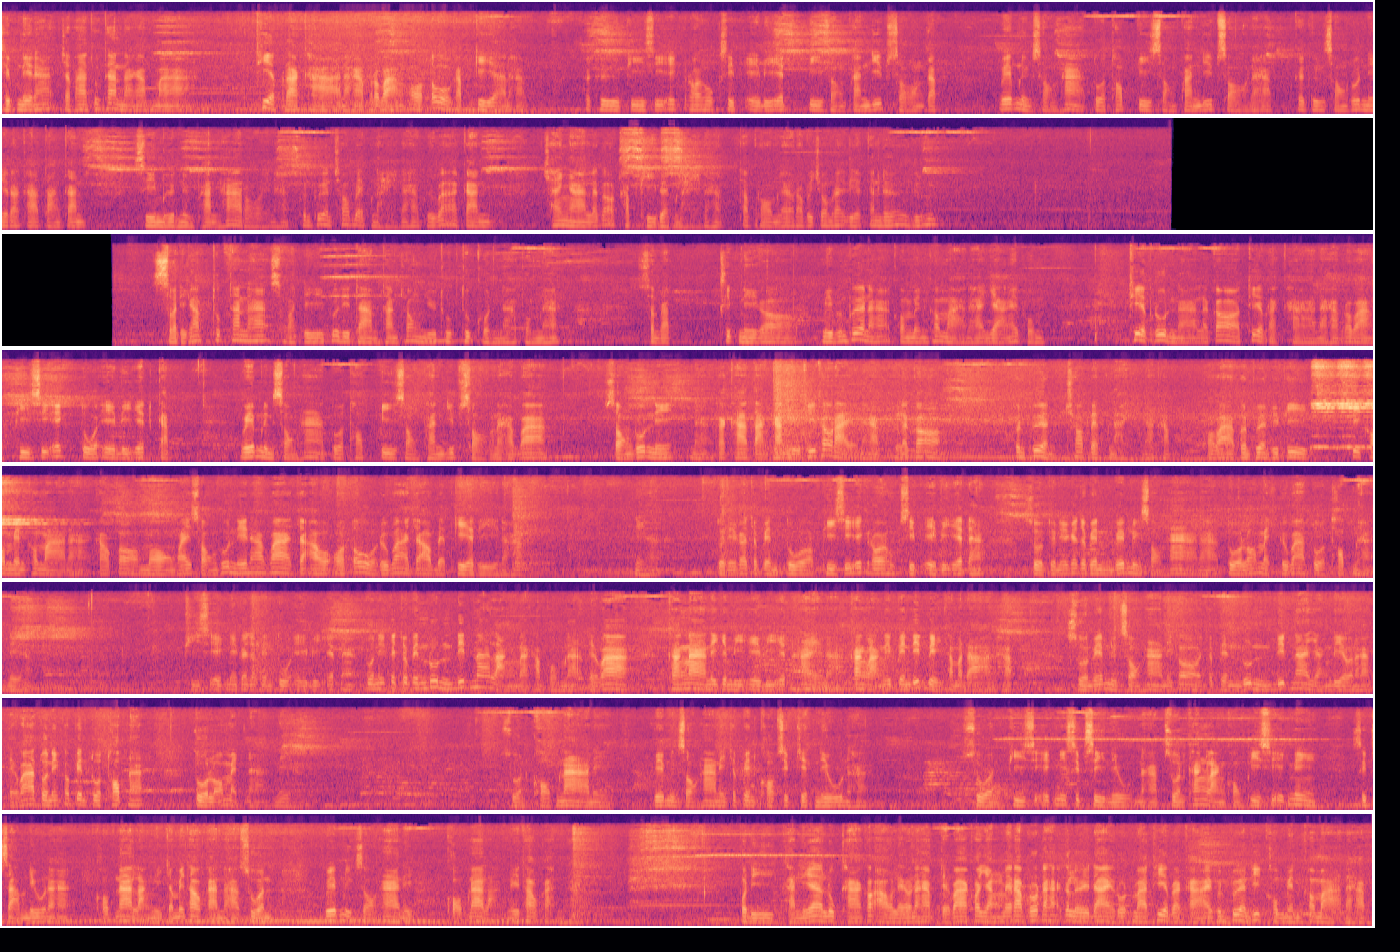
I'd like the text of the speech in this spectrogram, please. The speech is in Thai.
คลิปนี้นะฮะจะพาทุกท่านนะครับมาเทียบราคานะครับ ระหว่างออโต้กับเกียร์นะครับ ก็คือ PCX 160 ABS ปี 2022 กับเวฟ125 ตัวท็อปปี 2022 นะครับ ก็คือ 2 รุ่นนี้ราคาต่างกัน 41,500 นะครับ เพื่อนๆชอบแบบไหนนะครับ หรือว่าการใช้งานแล้วก็ขับขี่แบบไหนนะครับ ถ้าพร้อมแล้วเราไปชมรายละเอียดกันเลย สวัสดีครับทุกท่านนะฮะสวัสดีผู้ติดตามทางช่อง YouTube ทุกคนนะครับผมนะสำหรับคลิปนี้ก็มีเพื่อนๆนะฮะคอมเมนต์เข้ามานะฮะอยากให้ผมเทียบรุ่นนะแล้วก็เทียบราคานะครับระหว่าง PCX ตัว ABS กับเวฟ125 ตัวท็อปปี 2022 นะครับว่า 2 รุ่นนี้นะราคาต่างกันอยู่ที่เท่าไหร่นะครับ แล้วก็เพื่อนๆชอบแบบไหนนะครับ เพราะว่าเพื่อนๆพี่ๆ ที่คอมเมนต์เข้ามานะฮะเขาก็มองไว้ 2 รุ่นนี้นะครับว่าจะเอาออโต้หรือว่าจะเอาแบบเกียร์ดีนะครับนี่ฮะตัวนี้ก็จะเป็นตัว PCX 160 ABS นะฮะส่วนตัวนี้ก็จะเป็นเวฟ125 นะฮะตัวล้อแม็กหรือว่าตัวท็อปนะฮะนี่ครับ PCX นี่ก็จะเป็นตัว ABS นะฮะตัวนี้ก็จะเป็นรุ่นดิสหน้าหลังนะครับผมนะแต่ว่าข้างหน้านี่จะมี ABS ให้นะฮะข้างหลังนี่เป็นดิสเบรกธรรมดานะครับส่วนเวฟ125 นี่ก็จะเป็นรุ่นดิสหน้าอย่างเดียวนะครับแต่ว่าตัวนี้ก็เป็นตัวท็อปนะฮะ ตัวล้อแม็กนะฮะนี่ส่วนขอบหน้านี่เวฟ125นี่จะเป็นขอบ17นิ้วนะฮะส่วน PCX นี่ 14 นิ้วนะครับ ส่วนข้างหลังของ PCX นี่ 13 นิ้วนะฮะ ขอบหน้าหลังนี่จะไม่เท่ากันนะฮะ ส่วนเวฟ125 นี่ขอบหน้าหลังนี่เท่ากันนะพอดีคันนี้ลูกค้าก็เอาแล้วนะครับ แต่ว่าเขายังไม่รับรถนะฮะ ก็เลยได้รถมาเทียบราคาให้เพื่อนๆที่คอมเมนต์เข้ามานะครับ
